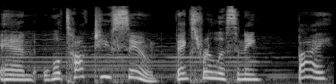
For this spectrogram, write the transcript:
and we'll talk to you soon. Thanks for listening. Bye.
